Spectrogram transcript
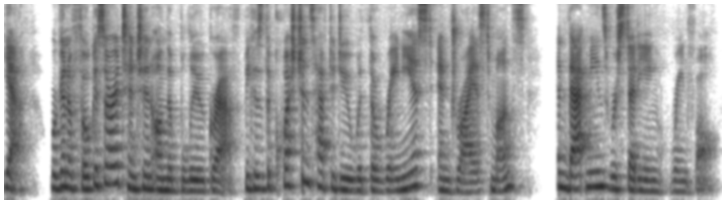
Yeah, we're going to focus our attention on the blue graph because the questions have to do with the rainiest and driest months and that means we're studying rainfall.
